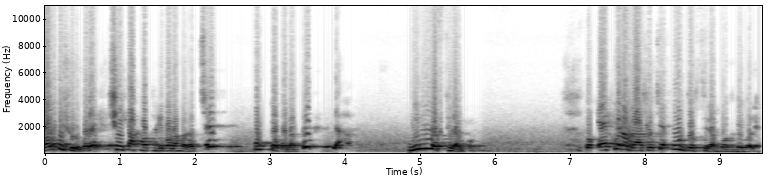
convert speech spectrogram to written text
গলতে শুরু করে, সেই তাপমাত্রাকে বলা হয় হচ্ছে উক্ত পদার্থের নিম্ন স্থিরাঙ্ক। তো এখন আমরা আসি হচ্ছে ঊর্ধ্ব স্থিরাঙ্ক কাকে বলে।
